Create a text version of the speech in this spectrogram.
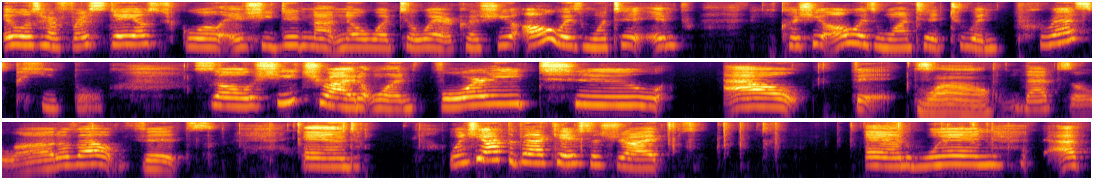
it was her first day of school, and she did not know what to wear, cause she always wanted imp- because she always wanted to impress people. So she tried on 42 outfits. Wow. That's a lot of outfits. And when she got the bad case of stripes, and when at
